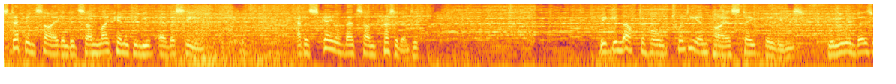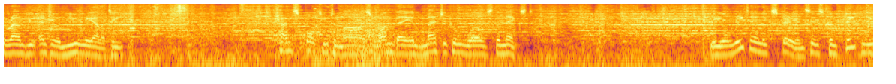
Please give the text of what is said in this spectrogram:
Step inside and it's unlike anything you've ever seen. At a scale that's unprecedented. Big enough to hold 20 Empire State Buildings, where you and those around you enter a new reality. Transport you to Mars one day and magical worlds the next. Where your retail experiences completely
